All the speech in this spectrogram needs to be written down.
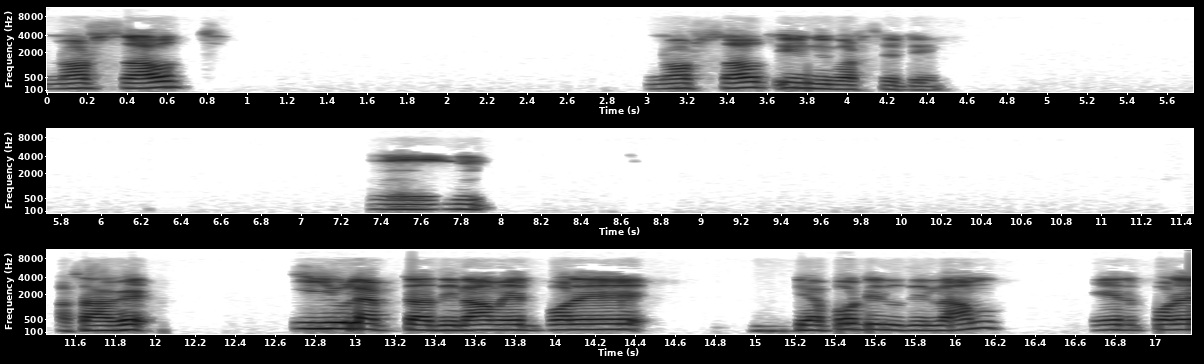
North south north south university. আচ্ছা আগে ইউ ল্যাবটা দিলাম, এরপরে ড্যাফোডিল দিলাম, এরপরে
